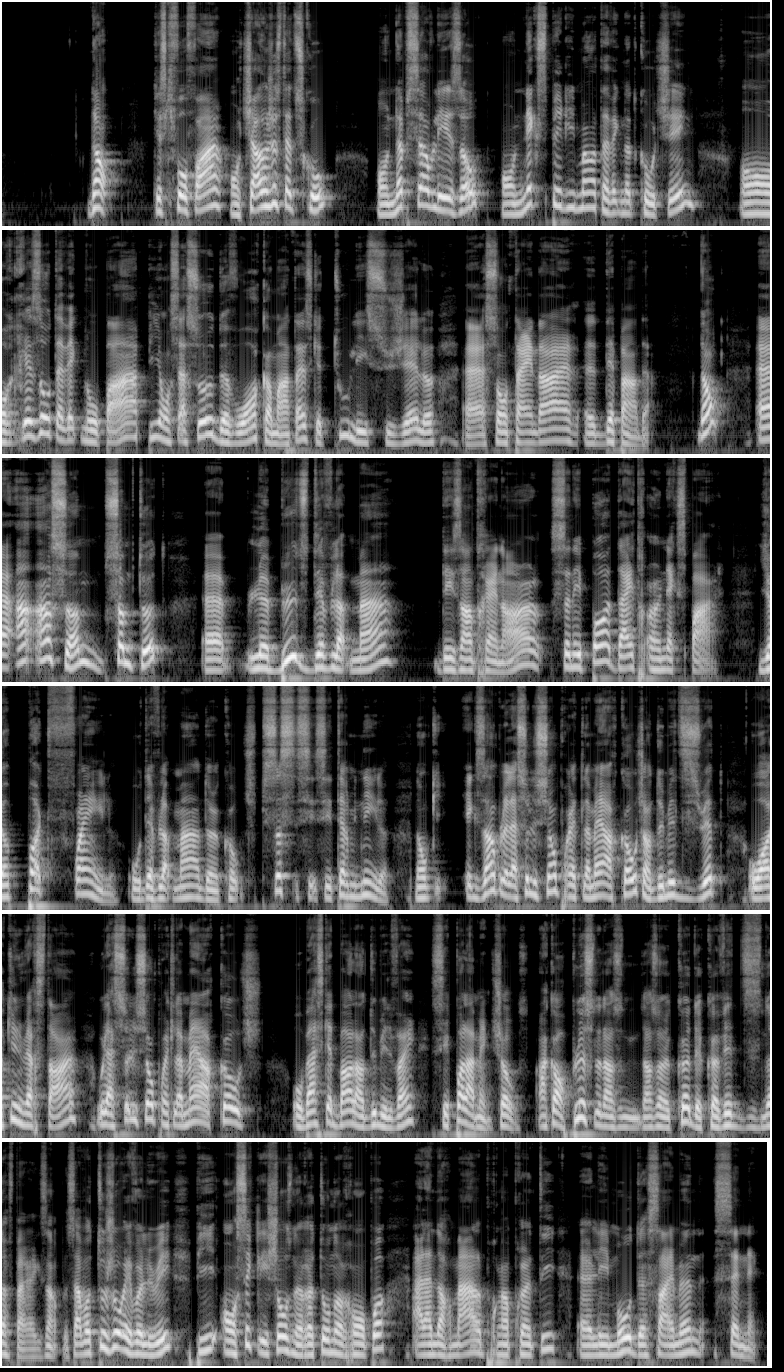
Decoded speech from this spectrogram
Donc, qu'est-ce qu'il faut faire? On challenge le statu quo, on observe les autres, on expérimente avec notre coaching, on réseaute avec nos pairs, puis on s'assure de voir comment est-ce que tous les sujets là, euh, sont interdépendants. Donc, euh, en, somme, somme toute, euh, le but du développement des entraîneurs, ce n'est pas d'être un expert il n'y a pas de fin au développement d'un coach. Puis ça, c'est terminé. Là. Donc, exemple, la solution pour être le meilleur coach en 2018 au hockey universitaire ou la solution pour être le meilleur coach au basketball en 2020, c'est pas la même chose. Encore plus là, dans, dans un cas de COVID-19, par exemple. Ça va toujours évoluer, puis on sait que les choses ne retourneront pas à la normale pour emprunter euh, les mots de Simon Sinek.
